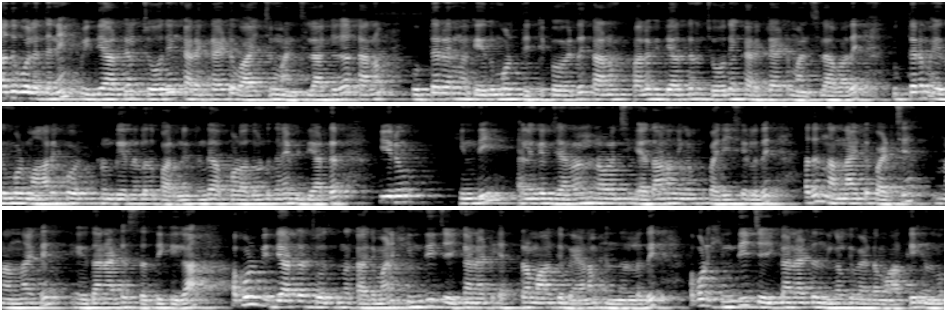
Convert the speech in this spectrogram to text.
അതുപോലെ തന്നെ വിദ്യാർത്ഥികൾ ചോദ്യം കറക്റ്റായിട്ട് വായിച്ച് മനസ്സിലാക്കുക. കാരണം ഉത്തരം എഴുതുമ്പോൾ തെറ്റിപ്പോകരുത് കാരണം പല വിദ്യാർത്ഥികളും ചോദ്യം കറക്റ്റായിട്ട് മനസ്സിലാവാതെ ഉത്തരം എഴുതുമ്പോൾ മാറിപ്പോയിട്ടുണ്ട് എന്നുള്ളത് പറഞ്ഞിട്ടുണ്ട്. അപ്പോൾ അതുകൊണ്ട് തന്നെ വിദ്യാർത്ഥികൾ ഈ ഒരു ഹിന്ദി അല്ലെങ്കിൽ ജനറൽ നോളജ് ഏതാണോ നിങ്ങൾക്ക് പരീക്ഷയുള്ളത് അത് നന്നായിട്ട് പഠിച്ച് നന്നായിട്ട് എഴുതാനായിട്ട് ശ്രദ്ധിക്കുക. അപ്പോൾ വിദ്യാർത്ഥികൾ ചോദിക്കുന്ന കാര്യമാണ് ഹിന്ദി ജയിക്കാനായിട്ട് എത്ര മാർക്ക് വേണം എന്നുള്ളത്. അപ്പോൾ ഹിന്ദി ജയിക്കാനായിട്ട് നിങ്ങൾക്ക് വേണ്ട മാർക്ക് എന്ന്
